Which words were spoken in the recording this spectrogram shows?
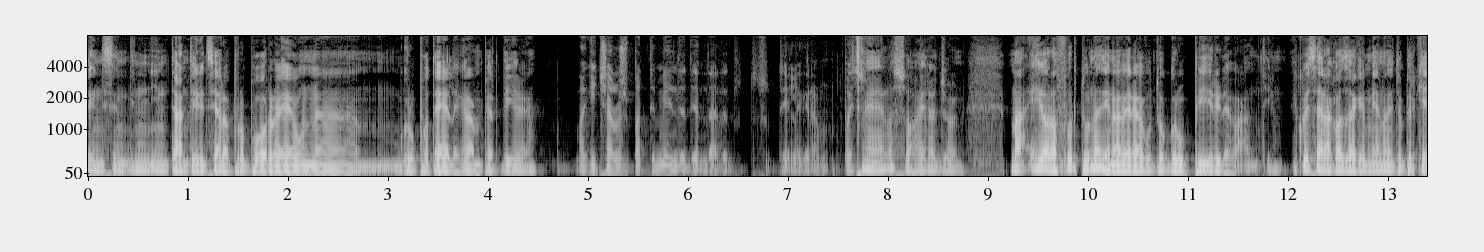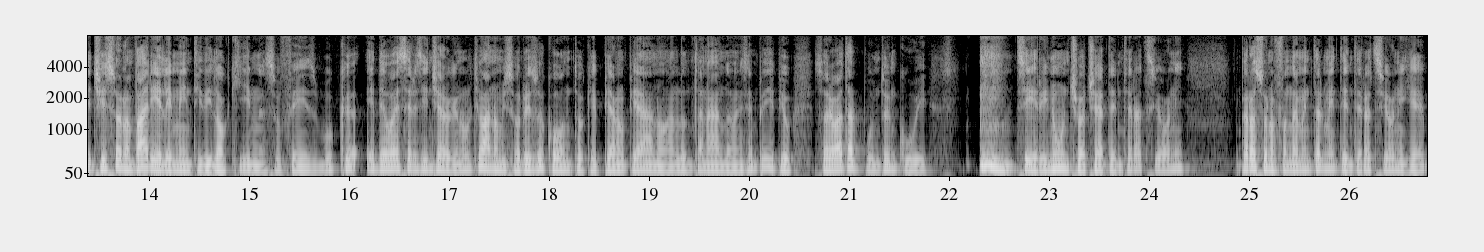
in- in- intanto iniziare a proporre un eh, gruppo Telegram per dire. Ma chi c'ha lo sbattimento di andare tutto su Telegram? Poi ci- Eh, lo so, hai ragione. Ma io ho la fortuna di non aver avuto gruppi rilevanti. E questa è la cosa che mi hanno detto, perché ci sono vari elementi di lock-in su Facebook e devo essere sincero che nell'ultimo anno mi sono reso conto che piano piano, allontanandomi sempre di più, sono arrivato al punto in cui sì, rinuncio a certe interazioni, però sono fondamentalmente interazioni che,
